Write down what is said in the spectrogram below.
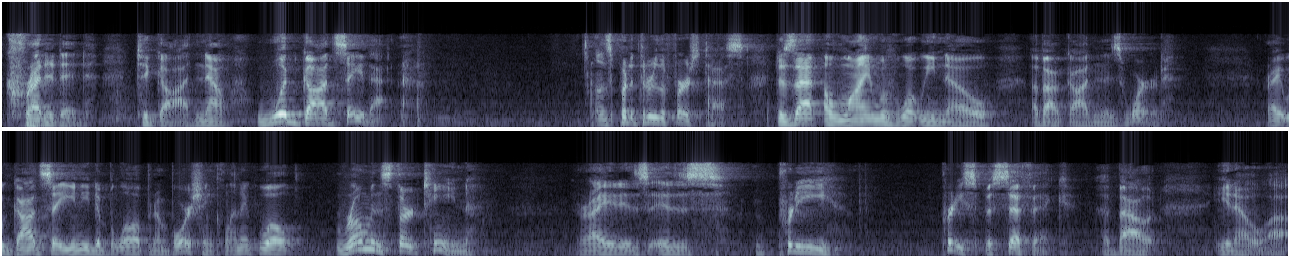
credited to God. Now, would God say that? Let's put it through the first test. Does that align with what we know about God and His Word? Right? Would God say you need to blow up an abortion clinic? Well, Romans 13, right, is is pretty pretty specific about you know uh,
